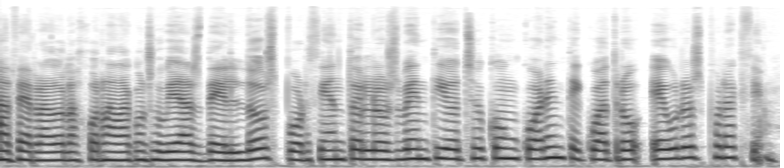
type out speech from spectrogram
Ha cerrado la jornada con subidas del 2% en los 28,44 euros por acción.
